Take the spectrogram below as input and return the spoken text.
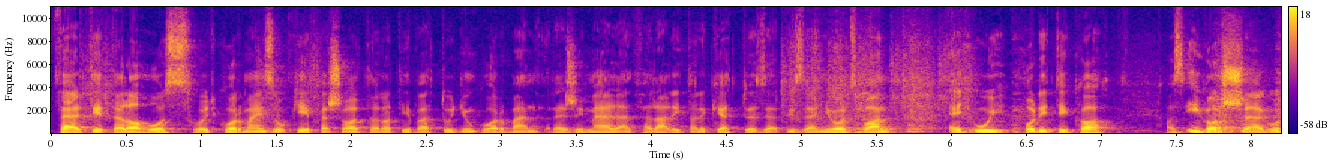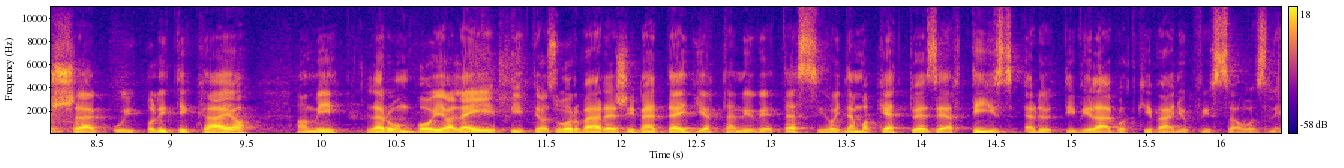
Feltétel ahhoz, hogy kormányzó képes alternatívát tudjunk Orbán rezsim ellen felállítani 2018-ban egy új politika, az igazságosság új politikája, ami lerombolja, leépíti az Orbán rezsimet, de egyértelművé teszi, hogy nem a 2010 előtti világot kívánjuk visszahozni.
